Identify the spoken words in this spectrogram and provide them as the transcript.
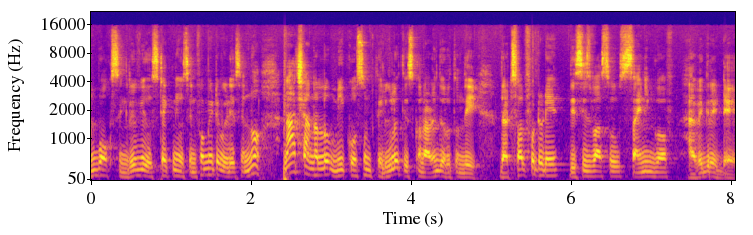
unboxing reviews tech news informative videos ఎన్నో నా ఛానల్లో మీకోసం తెలుగులో తీసుకుని రావడం జరుగుతుంది. That's all for today this is Vasu signing off have a great day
